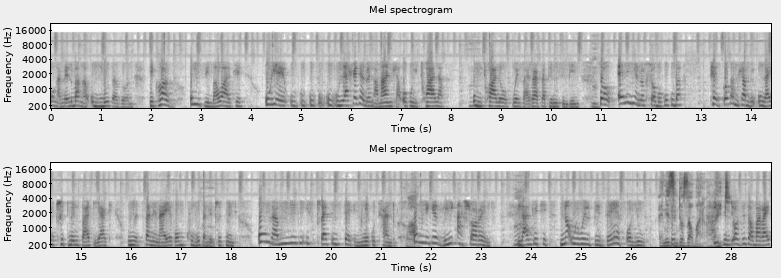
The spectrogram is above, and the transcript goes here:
ongamele ubanga umbuza zona. Because umzimba wakhe uye ulahlekelwe ngamandla okuyithwala umthwalo wevirus apha emzimbeni. So elinye lohlobo kukuba phezu koba mhlawumbi ungayi-treatment bud yakhe uncedisane naye komkhumbuza nge-treatment ungamniki i-stress instead mnika uthando. Umnike i-reassurance. Laa nto ithi no we will be there for you. And izinto zizawuba right. izinto zizawuba right.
